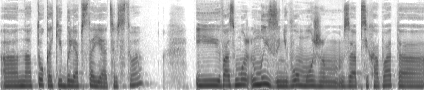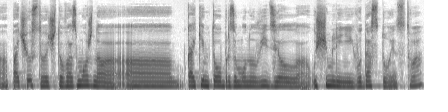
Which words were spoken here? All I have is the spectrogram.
э, на то, какие были обстоятельства – и возможно, мы за него можем, за психопата, почувствовать, что, возможно, а, каким-то образом он увидел ущемление его достоинства.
